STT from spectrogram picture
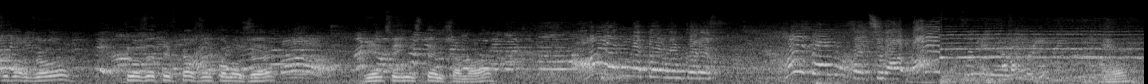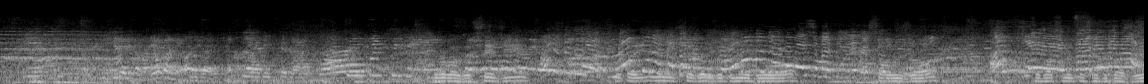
proszę bardzo, klozety w każdym kolorze, więcej niż tęcza ma. No. Proszę bardzo, siedzi, tutaj inni siedzą, żeby nie było, cały rząd. Zobaczmy co się wydarzy.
